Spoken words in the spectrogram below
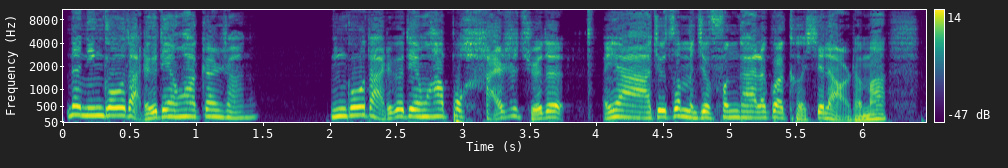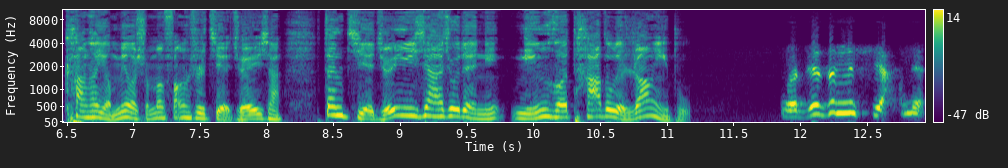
那您给我打这个电话干啥呢？您给我打这个电话，不还是觉得，哎呀，就这么就分开了，怪可惜了的吗？看看有没有什么方式解决一下。但解决一下，就得您您和他都得让一步。我就这么想的。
